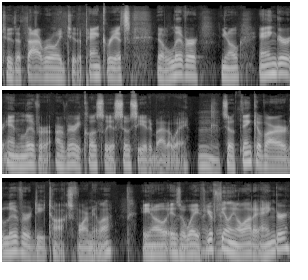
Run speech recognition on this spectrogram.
to the thyroid to the pancreas, the liver. You know, anger and liver are very closely associated, by the way. Mm. So think of our liver detox formula. You know, as a way if you're feeling a lot of anger,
